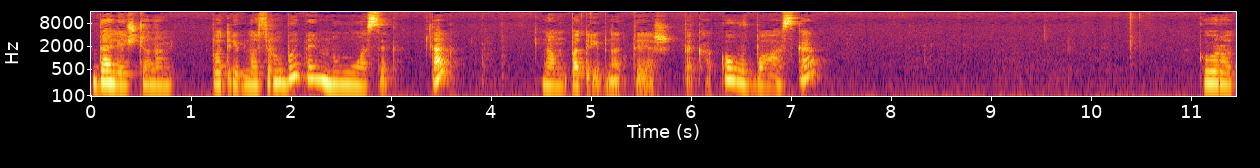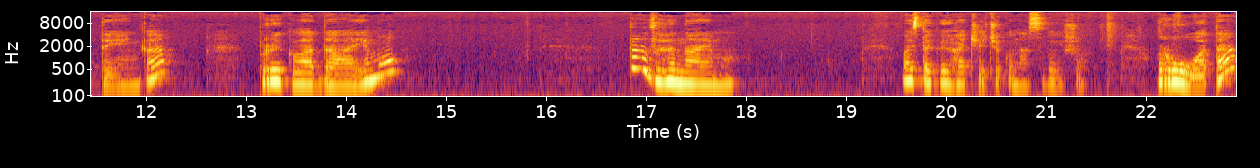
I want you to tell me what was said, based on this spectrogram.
далі що нам потрібно зробити? Носик. Так? Нам потрібна теж така ковбаска. Коротенька. Прикладаємо згинаємо. Ось такий гачечок у нас вийшов. Рота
